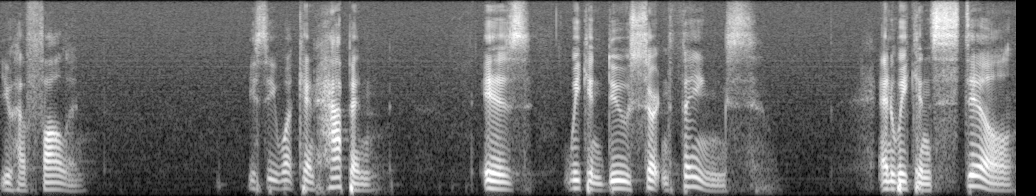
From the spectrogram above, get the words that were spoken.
you have fallen. You see, what can happen is we can do certain things and we can still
